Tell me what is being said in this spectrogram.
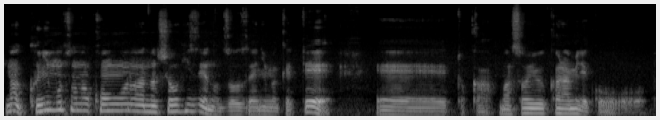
まあ、国もその今後のあの消費税の増税に向けて、えー、とか、まあそういう絡みでこう、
